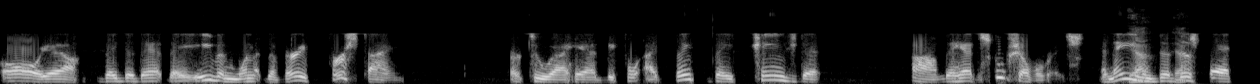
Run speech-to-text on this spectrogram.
Oh yeah, they did that. They even when the very first time or two I had before, I think they changed it. Um, they had the scoop shovel race, and they Yeah, even did yeah. this back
